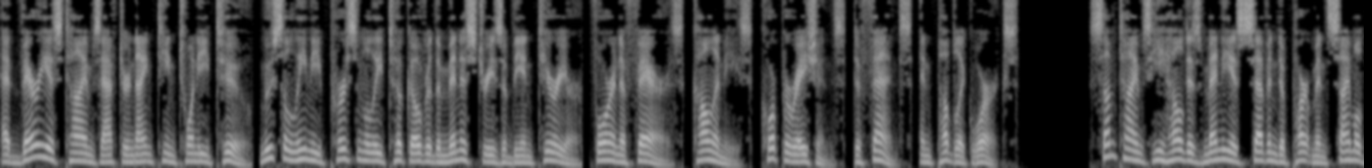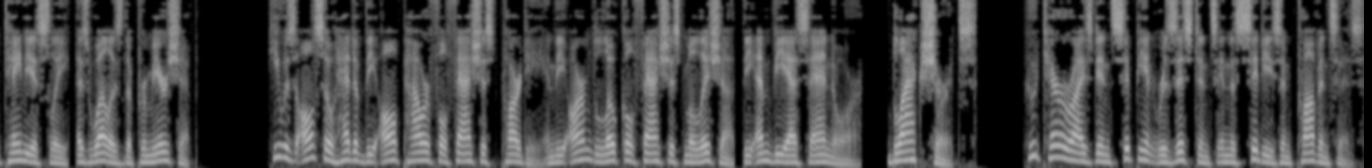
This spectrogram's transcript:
At various times after 1922, Mussolini personally took over the ministries of the Interior, Foreign Affairs, Colonies, Corporations, Defense, and Public Works. Sometimes he held as many as seven departments simultaneously, as well as the premiership. He was also head of the all-powerful Fascist Party and the armed local fascist militia, the MVSN or Blackshirts, who terrorized incipient resistance in the cities and provinces.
